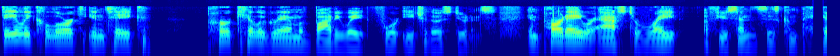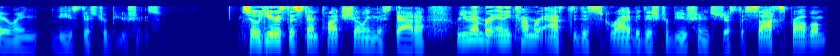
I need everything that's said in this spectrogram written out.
daily caloric intake per kilogram of body weight for each of those students. In part A, we're asked to write a few sentences comparing these distributions. So here's the stem plot showing this data. Remember, anytime we're asked to describe a distribution, it's just a SOCS problem.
